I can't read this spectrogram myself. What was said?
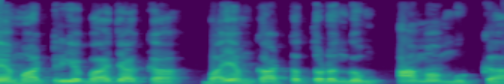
ஏமாற்றிய பாஜக பயம் காட்டத் தொடங்கும் அமமுக.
